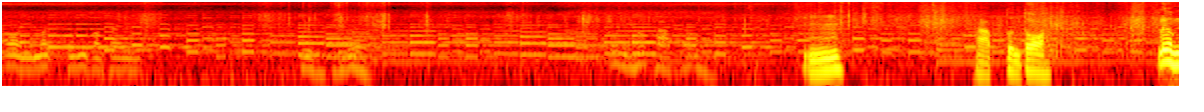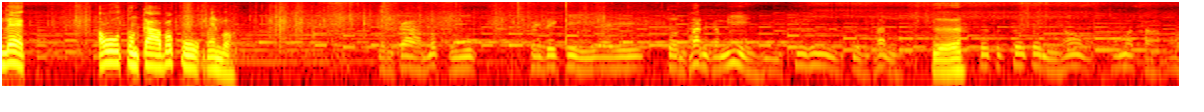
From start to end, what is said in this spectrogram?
เอาอันนี้มาถุงเขาใส่นี่ถุงเลยตัวนี้เขาถามแล้วนี่อืม ครับต้นตอเริ่มแรก เอาต้นกามาปลูกแม่นบ่ต้นกล้ามาปลูกเป็นไปกี่ไอ้ต้นพันธุ์ก็มีนี่คือต้นพันธุ์เออต้นต้นต้นต้นนี้เขาเขามาถามเอา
